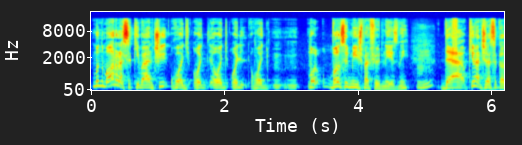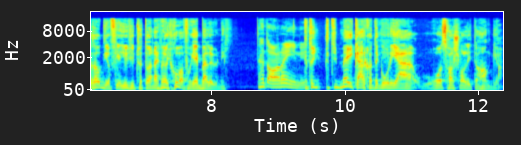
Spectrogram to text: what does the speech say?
mondom, arra leszek kíváncsi, hogy, hogy, hogy, hogy, hogy valószínűleg mi is meg fogjuk nézni, uh-huh. de kíváncsi leszek az Audiofil YouTube csatornáknak, hogy hova fogják belőni. Hát arra én is. Tehát, hogy, tehát, hogy melyik árkategóriához hasonlít a hangja.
